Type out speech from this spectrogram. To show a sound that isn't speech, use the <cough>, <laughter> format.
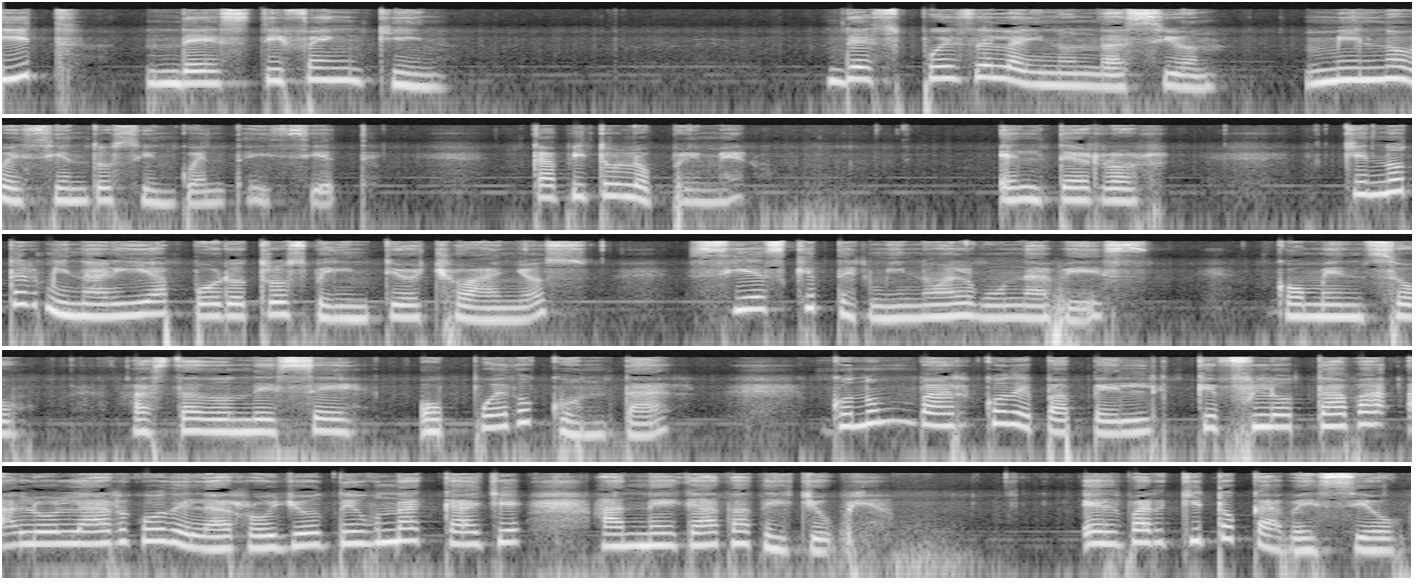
It de Stephen King. Después de la inundación, 1957. Capítulo primero. El terror, que no terminaría por otros 28 años, si es que terminó alguna vez, comenzó, hasta donde sé o puedo contar, con un barco de papel que flotaba a lo largo del arroyo de una calle anegada de lluvia. El barquito cabeceó,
